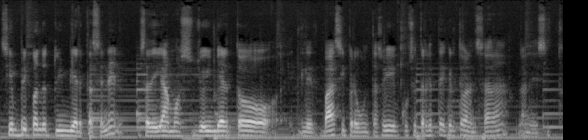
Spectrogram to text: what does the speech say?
siempre y cuando tú inviertas en él. O sea, digamos, yo invierto, le vas y preguntas, oye, curso de tarjeta de crédito garantizada, la necesito.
